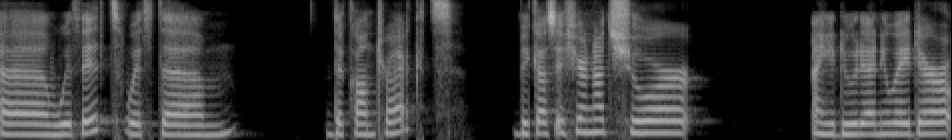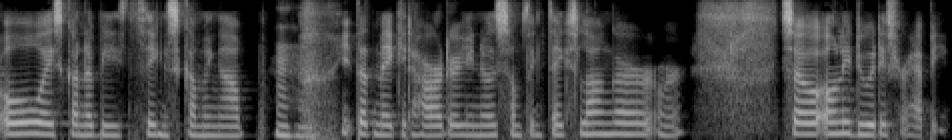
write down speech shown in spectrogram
uh, with it, with the um, the contract. Because if you're not sure and you do it anyway, there are always going to be things coming up Mhm. that make it harder. You know, something takes longer, or so only do it if you're happy.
